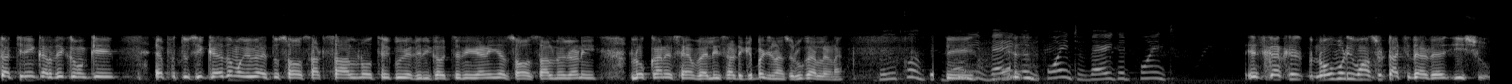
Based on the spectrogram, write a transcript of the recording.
ਟੱਚ ਨਹੀਂ ਕਰਦੇ ਕਿਉਂਕਿ ਇਫ ਤੁਸੀਂ ਕਹਿ ਦੋਗੇ ਵੀ ਅੱਜ ਤੋਂ 100 60 ਸਾਲ ਨੂੰ ਉੱਥੇ ਕੋਈ ਐਗਰੀਕਲਚਰ ਨਹੀਂ ਰਹਿਣੀ ਜਾਂ 100 ਸਾਲ ਨੂੰ ਰਹਿਣੀ ਲੋਕਾਂ ਨੇ ਸੈਮ ਵੈਲੀ ਛੱਡ ਕੇ ਭੱਜਣਾ ਸ਼ੁਰੂ ਕਰ ਲੈਣਾ। ਬਿਲਕੁਲ। Very good point very good point ਇਸ ਕਰਕੇ nobody wants to touch that issue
